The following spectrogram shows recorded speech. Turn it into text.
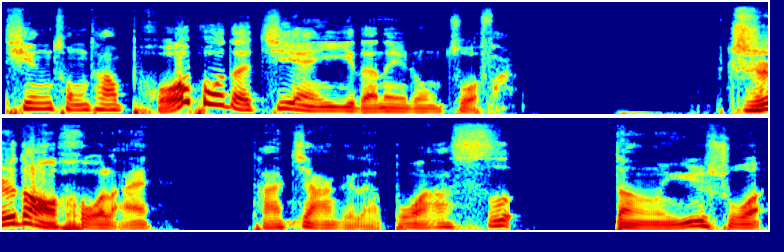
听从她婆婆的建议的那种做法。直到后来，她嫁给了波阿斯，等于说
